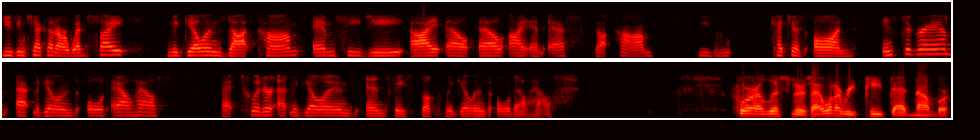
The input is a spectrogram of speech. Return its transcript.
You can check out our website, mcgillins.com, M-C-G-I-L-L-I-N-S.com. You can Catch us on Instagram at McGillin's Olde Ale House, at Twitter at McGillin's, and Facebook McGillin's Olde Ale House. For our listeners, I want to repeat that number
